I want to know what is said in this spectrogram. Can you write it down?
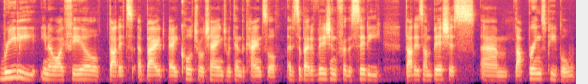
Really, you know, I feel that it's about a cultural change within the council, it's about a vision for the city that is ambitious, um, that brings people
